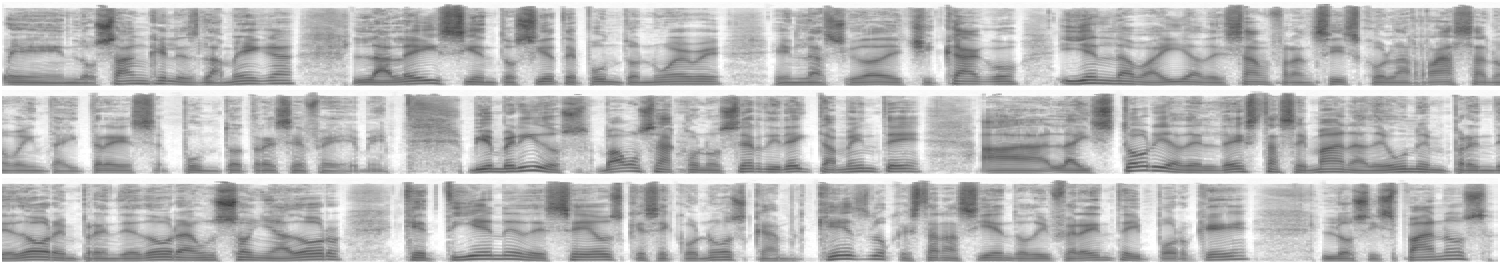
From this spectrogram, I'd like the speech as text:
en Los Ángeles, La Mega, la Ley 107.9 en la ciudad de Chicago y en la Bahía de San Francisco, la Raza 93.3 FM. Bienvenidos, vamos a conocer directamente a la historia de esta semana de un emprendedor, emprendedora, un soñador que tiene deseos que se conozcan, qué es lo que están haciendo diferente y por qué los hispanos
